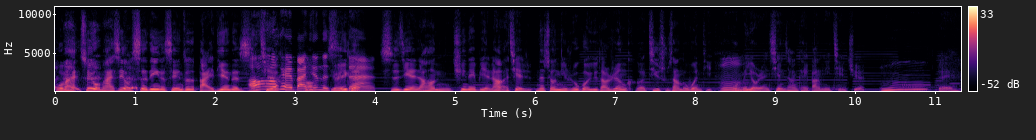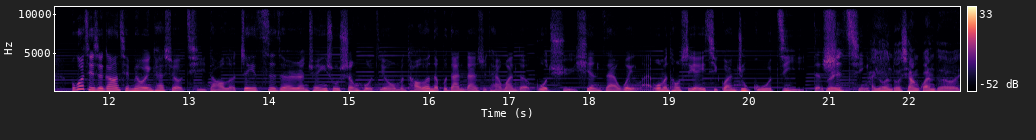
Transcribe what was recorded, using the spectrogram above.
我们还，所以我们还是有设定一个时间，就是白天的时间。Oh, OK，白天的时间、哦、有一个时间，然后你去那边，然后而且那时候你如果遇到任何技术上的问题，嗯、我们有人线上可以帮你解决。嗯，对。不过其实刚刚前面我一开始有提到了这一次的人权艺术生活节，我们讨论的不单单是台湾的过去、现在、未来，我们同时也一起关注国际的事情，还有很多相关的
